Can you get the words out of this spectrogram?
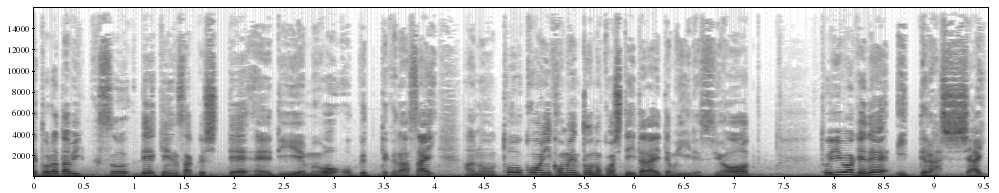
ー、トラタビックスで検索して、えー、DM を送ってください。あの、投稿にコメントを残していただいてもいいですよ。というわけで、いってらっしゃい。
